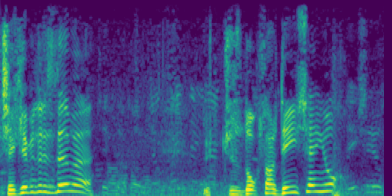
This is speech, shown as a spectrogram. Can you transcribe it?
Çekebiliriz değil mi? 390 değişen yok. Değişen yok.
